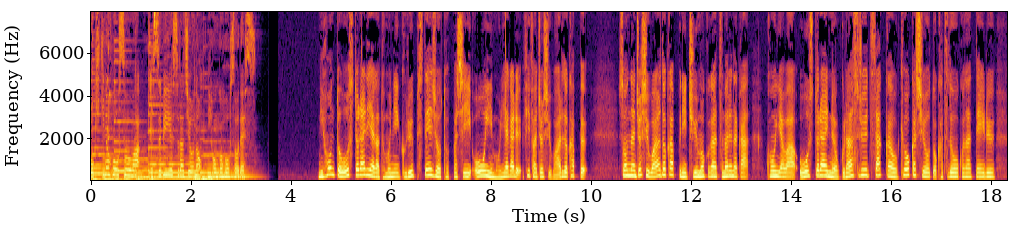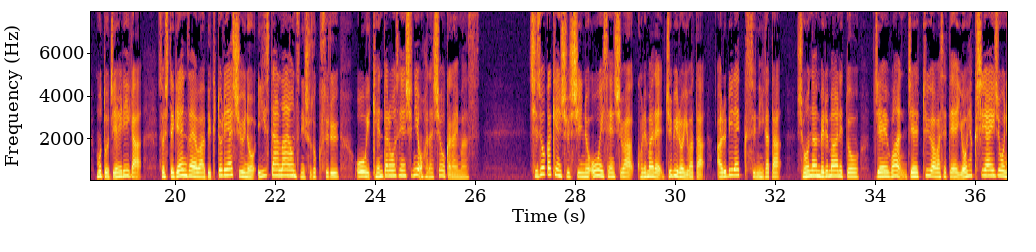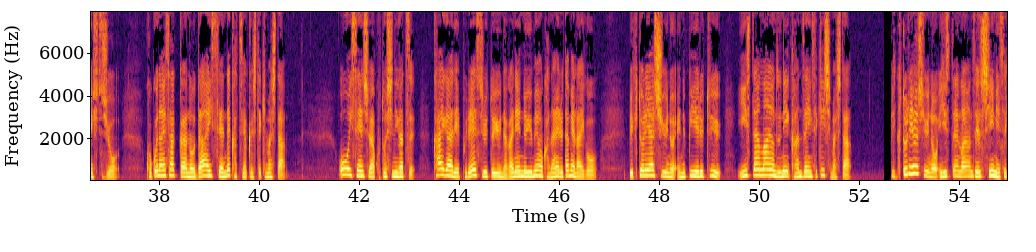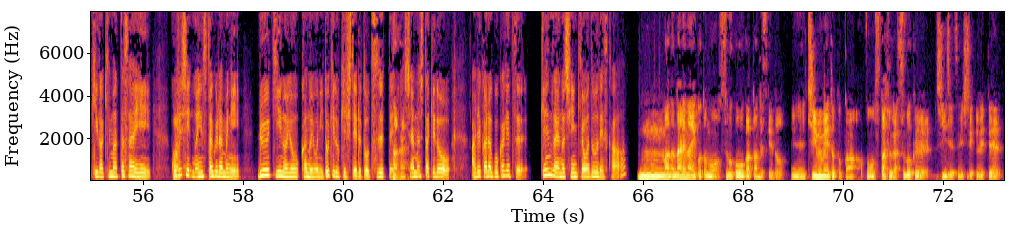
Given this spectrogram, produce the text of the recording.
お聞きの放送は SBS ラジオの日本語放送です日本とオーストラリアが共にグループステージを突破し大いに盛り上がる FIFA 女子ワールドカップそんな女子ワールドカップに注目が集まる中今夜はオーストラリアのグラスルーツサッカーを強化しようと活動を行っている元 J リーガー、そして現在はビクトリア州のイースタンライオンズに所属する大井健太郎選手にお話を伺います。静岡県出身の大井選手はこれまでジュビロ磐田、アルビレックス新潟、湘南ベルマーレと J1、J2 合わせて400試合以上に出場。国内サッカーの第一線で活躍してきました。大井選手は今年2月、海外でプレーするという長年の夢を叶えるため来合。ビクトリア州の NPL2 イースタンライオンズに完全移籍しました。ビクトリア州のイースタンライオンズ SC に移籍が決まった際、ご自身のインスタグラムに、ルーキーのようかのようにドキドキしてると綴っていらっしゃいましたけど、あれから5ヶ月、現在の心境はどうですか？うん、まだ慣れないこともすごく多かったんですけど、えー、チームメイトとか、スタッフがすごく親切にしてくれて、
